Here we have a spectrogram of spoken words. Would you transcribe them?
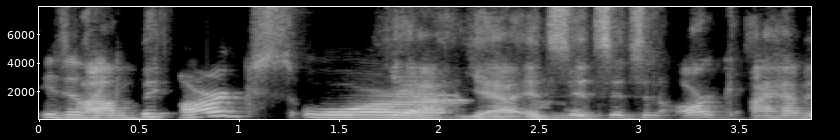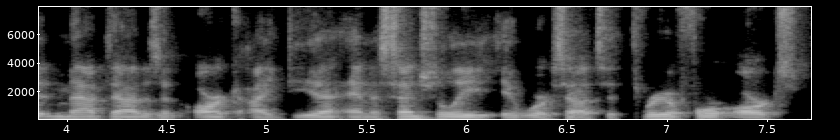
is it like um, but, arcs or yeah yeah it's it's it's an arc. I have it mapped out as an arc idea, and essentially it works out to three or four arcs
